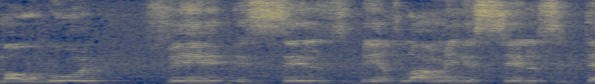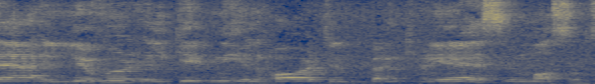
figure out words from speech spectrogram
موجود في ال cells بيطلع من السيلز بتاع الليفر الكدني الهارت البنكرياس ال muscles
